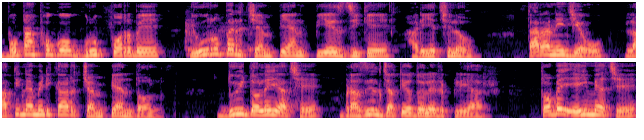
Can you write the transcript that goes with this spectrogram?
বোটাফোগো গ্রুপ পর্বে ইউরোপের চ্যাম্পিয়ন পিএসজিকে হারিয়েছিল। তারা নিজেও লাতিন আমেরিকার চ্যাম্পিয়ন দল। দুই দলেই আছে ব্রাজিল জাতীয় দলের প্লেয়ার। তবে এই ম্যাচে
